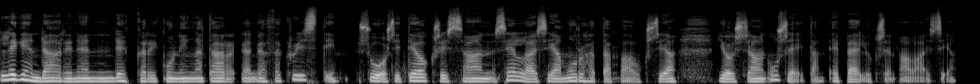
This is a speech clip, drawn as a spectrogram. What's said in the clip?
Legendaarinen dekkarikuningatar Agatha Christie suosi teoksissaan sellaisia murhatapauksia, joissa on useita epäilyksen alaisia.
